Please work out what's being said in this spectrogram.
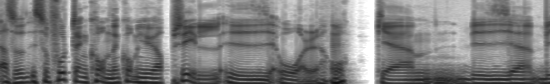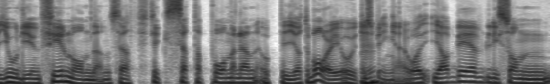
Alltså, så fort den kom, den kom ju i april i år Mm. och vi, eh, vi gjorde ju en film om den så jag fick sätta på mig den uppe i Göteborg och ut och Mm. springa. Och jag blev liksom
